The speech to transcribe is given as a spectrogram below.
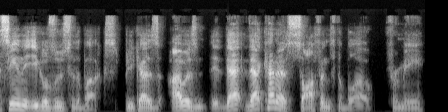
seeing the Eagles lose to the Bucks because I was that that kind of softens the blow for me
